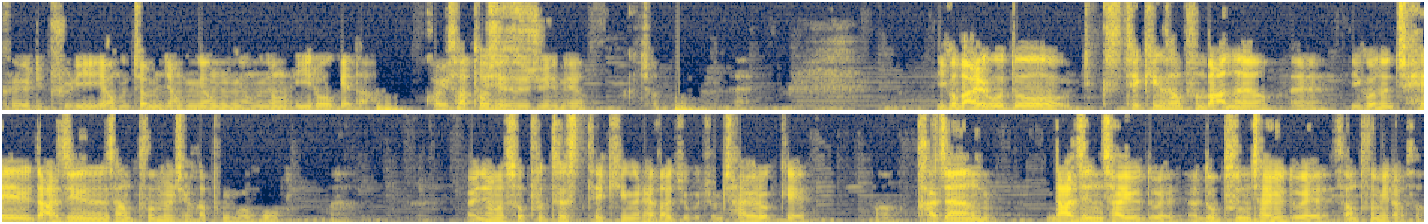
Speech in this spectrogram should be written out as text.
그 리플이 0.000015개다. 거의 사토시 수준이네요. 그쵸? 네. 이거 말고도 staking 상품 많아요. 예, 이거는 제일 낮은 상품을 제가 본 거고. 예. 왜냐면 soft staking을 해가지고 좀 자유롭게 어, 가장 낮은 자유도의 아, 높은 자유도의 상품이라서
